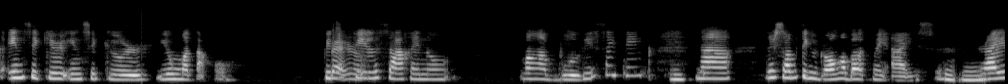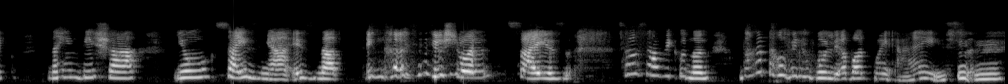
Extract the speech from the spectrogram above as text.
ka-insecure, insecure yung mata ko. Pina-feel sa akin ng mga bullies, I think, Mm. na there's something wrong about my eyes. Mm-mm. Right? Na hindi siya, yung size niya is not in the usual size. So, sabi ko nun, bakit ako binubully about my eyes? Mm-mm.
